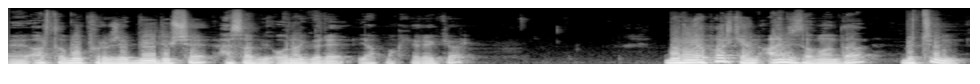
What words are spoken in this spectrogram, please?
E, artık bu proje büyüdükçe hesabı ona göre yapmak gerekiyor. Bunu yaparken aynı zamanda bütün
